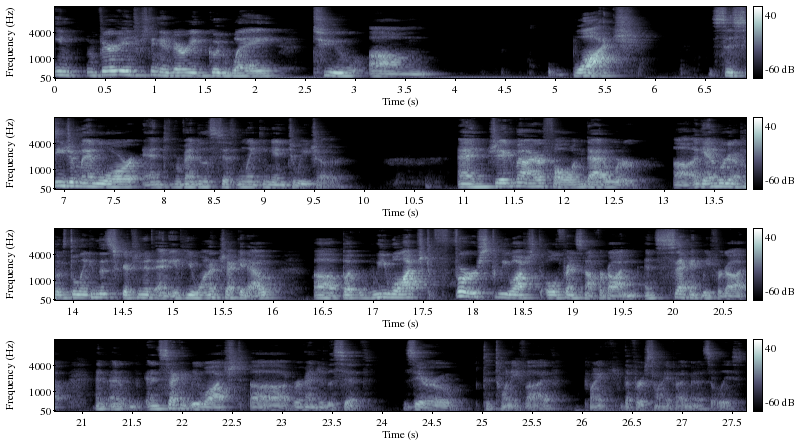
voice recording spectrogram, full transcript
in very interesting and very good way to um, watch the Siege of Mandalore and Revenge of the Sith linking into each other. And Jake and I are following that order. Uh, again, we're going to post the link in the description if any of you want to check it out. Uh, but we watched first, we watched Old Friends Not Forgotten, and second, we forgot, and, and, and second, we watched uh, Revenge of the Sith, 0 to 25, 20, the first 25 minutes at least.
